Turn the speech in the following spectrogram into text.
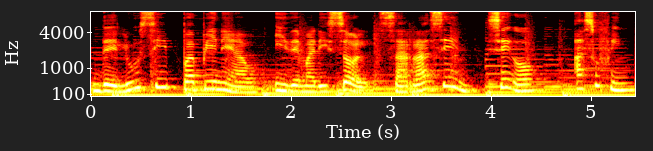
de Lucy Papineau y de Marisol Sarracin llegó a su fin.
